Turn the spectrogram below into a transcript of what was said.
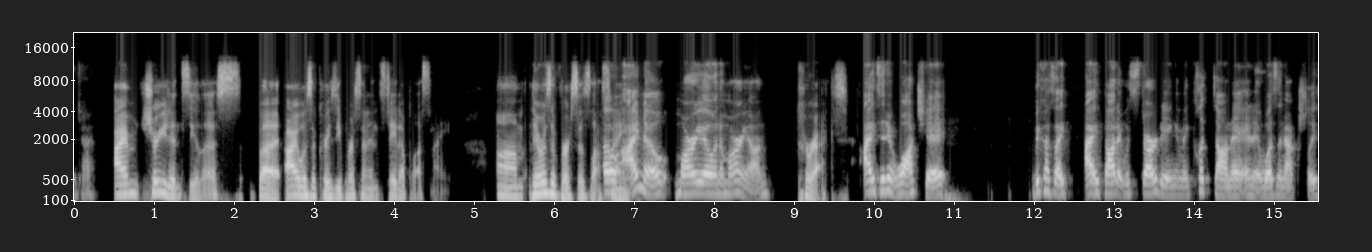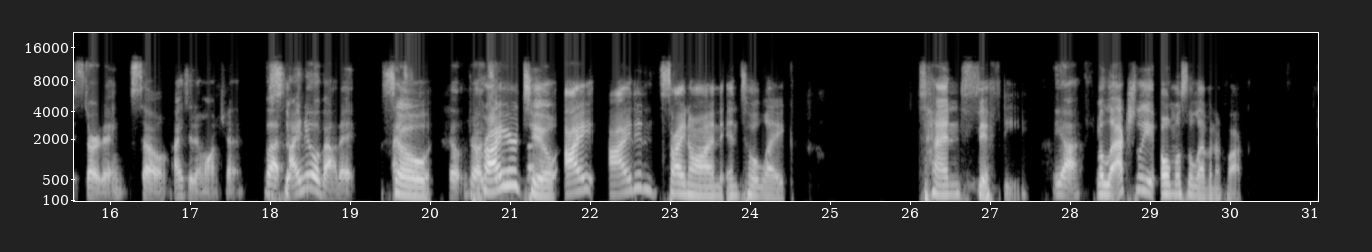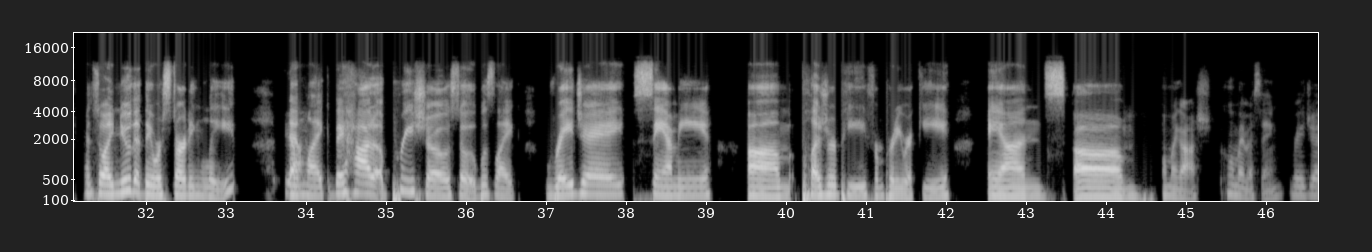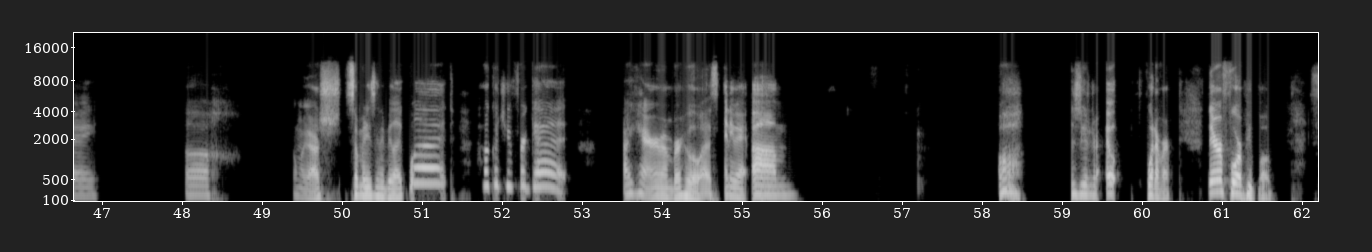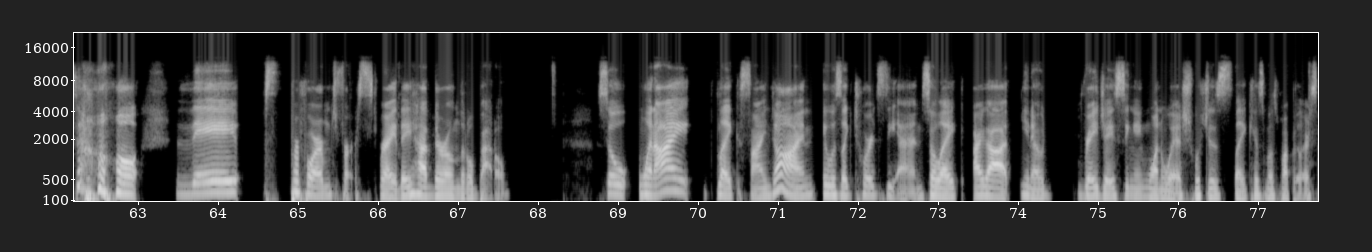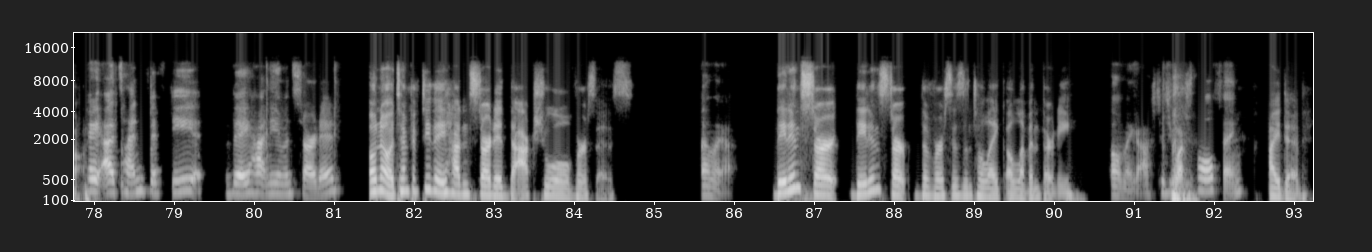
okay. I'm sure you didn't see this, but I was a crazy person and stayed up last night. Um, there was a Verzuz last Oh, night. I know Mario and Omarion. Correct. I didn't watch it because I I thought it was starting and I clicked on it and it wasn't actually starting. So I didn't watch it. But So- I knew about it. So prior to I I didn't sign on until like 10 50. Yeah. Well, actually almost 11 o'clock. And so I knew that they were starting late Yeah. and like they had a pre-show. So it was like Ray J, Sammie, um, Pleasure P from Pretty Ricky, and um, oh my gosh, who am I missing? Ray J. Ugh. Oh my gosh, somebody's gonna be like, What? How could you forget? I can't remember who it was. Anyway, um, oh, this is gonna dri- oh, whatever. There are four people. So they performed first, right? They had their own little battle. So when I like signed on, it was like towards the end. So like I got, you know, Ray J singing One Wish, which is like his most popular song. Hey, at 1050, they hadn't even started. Oh no, at 1050 they hadn't started the actual Verzuz. Oh my god. They didn't start they didn't start the Verzuz until like 11:30. Oh my gosh. Did you watch the whole thing? I did.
